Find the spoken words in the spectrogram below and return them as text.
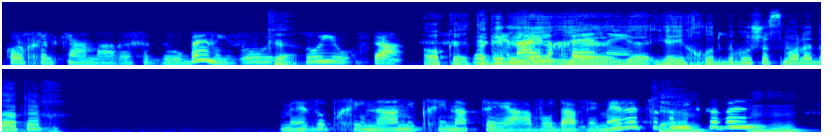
כל חלקי המערכת, זהו בני, זו, כן. זוהי עובדה. אוקיי, תגידי, יהיה, לכן... יהיה איחוד בגוש השמאל לדעתך? מאיזו בחינה? מבחינת העבודה ומרץ, כן. אתה מתכוון? Mm-hmm.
